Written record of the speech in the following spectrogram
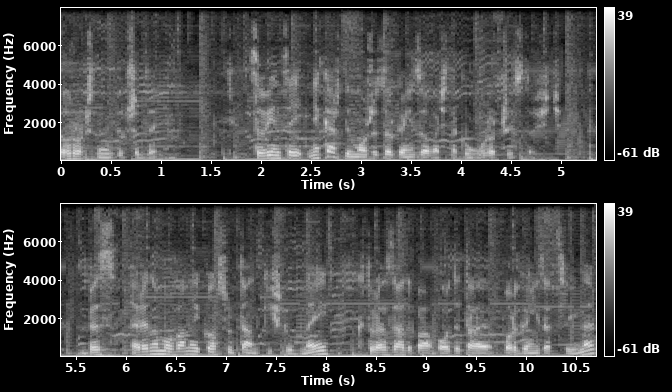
rocznym wyprzedzeniem. Co więcej, nie każdy może zorganizować taką uroczystość. Bez renomowanej konsultantki ślubnej, która zadba o detale organizacyjne,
